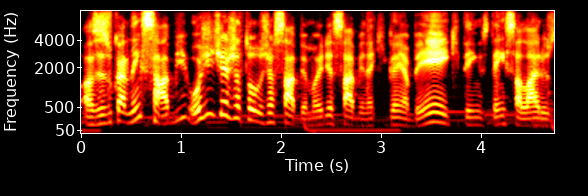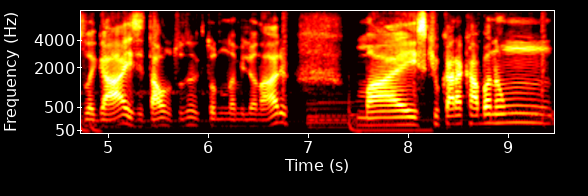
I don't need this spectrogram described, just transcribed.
às vezes o cara nem sabe. Hoje em dia já, todo, já sabe, a maioria sabe, né? Que ganha bem, que tem, tem salários legais e tal, não tô dizendo que todo mundo é milionário, mas que o cara acaba não.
